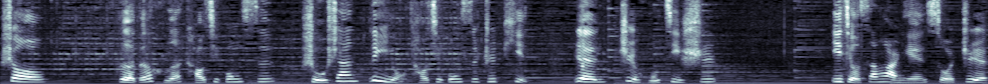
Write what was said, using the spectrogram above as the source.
受葛德和陶器公司、蜀山利永陶器公司之聘，任制壶技师。一九三二年所制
